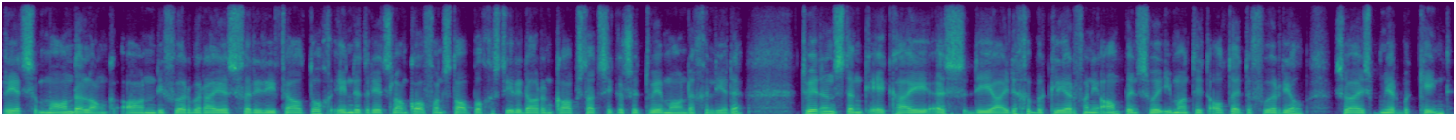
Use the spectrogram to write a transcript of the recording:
reeds maande lank aan die voorberei is vir hierdie veldtog en dit reeds lankal van stapel gestuur het daar in Kaapstad seker so 2 maande gelede. Tweedens dink ek hy is die huidige bekleer van die amp en so iemand het altyd 'n voordeel, so hy is meer bekend.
